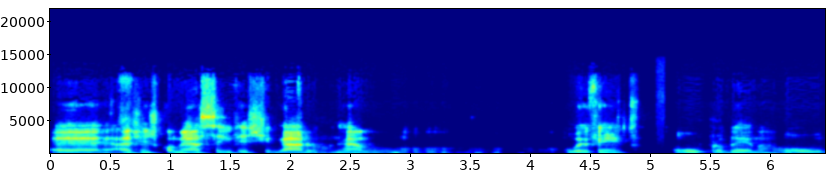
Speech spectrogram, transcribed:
É, a gente começa a investigar né, o, o, o evento ou o problema ou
